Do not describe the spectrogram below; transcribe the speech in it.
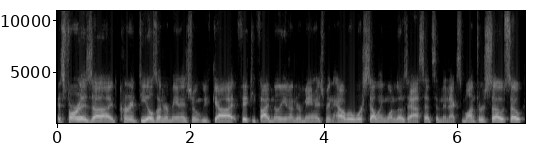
as far as uh, current deals under management, we've got 55 million under management. However, we're selling one of those assets in the next month or so. So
